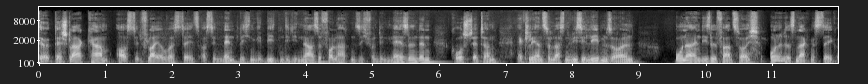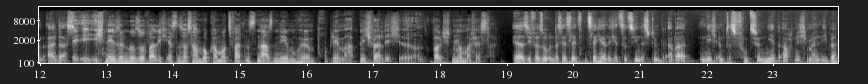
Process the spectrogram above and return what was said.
der, der Schlag kam aus den Flyover States, aus den ländlichen Gebieten, die die Nase voll hatten, sich von den näselnden Großstädtern erklären zu lassen, wie sie leben sollen ohne ein Dieselfahrzeug, ohne das Nackensteak und all das. Ich näsel nur so, weil ich erstens aus Hamburg komme und zweitens Nasennebenhöhlenprobleme habe. Nicht, weil ich, äh, wollte ich nur noch mal festhalten. Ja, Sie versuchen das jetzt ins Lächerliche zu ziehen, das stimmt aber nicht und das funktioniert auch nicht, mein Lieber.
